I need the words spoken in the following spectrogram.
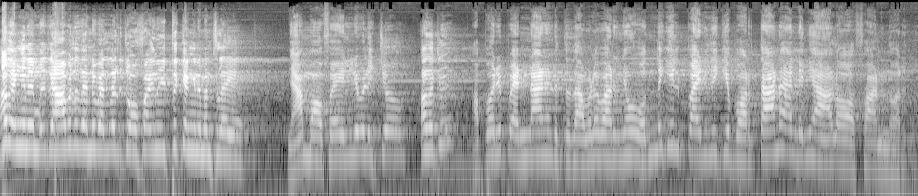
അതെങ്ങനെ? രാവിലെ തന്നെ വെള്ളടിച്ച് ഓഫായി. ഇതൊക്കെ എങ്ങനെ മനസ്സിലായേ? ഞാൻ മൊബൈലിൽ വിളിച്ചു. അതൊക്കെ? അപ്പൊ ഒരു പെണ്ണാണ് എടുത്തത്. അവൾ പറഞ്ഞു ഒന്നുകിൽ പരിധിക്ക് പുറത്താണ് അല്ലെങ്കിൽ ആൾ ഓഫാണെന്ന് പറഞ്ഞു.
